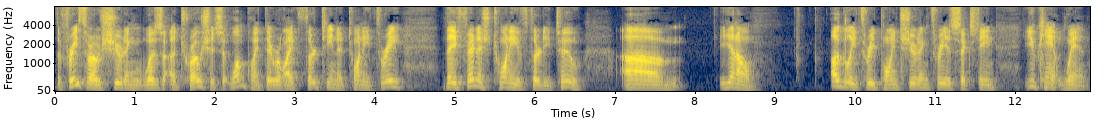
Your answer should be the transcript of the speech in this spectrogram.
the free throw shooting was atrocious. At one point, they were like 13 of 23. They finished 20 of 32. Um, you know, ugly three point shooting, 3 of 16. You can't win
